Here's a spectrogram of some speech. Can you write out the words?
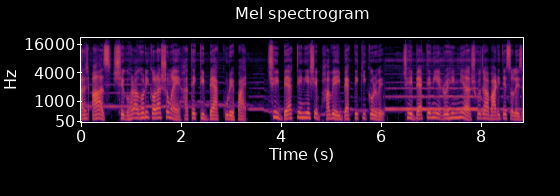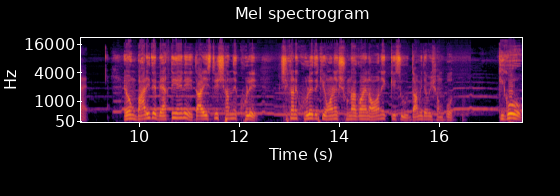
আর আজ সে ঘোরাঘুরি করার সময় হাতে একটি ব্যাগ কুড়ে পায়। সেই ব্যাগটি নিয়ে সে ভাবে এই ব্যাগটি কি করবে। সেই ব্যাগটি নিয়ে রহিম মিয়া সোজা বাড়িতে চলে যায়। এবং বাড়িতে ব্যাগটি এনে তার স্ত্রীর সামনে খুলে, সেখানে খুলে দেখি অনেক সোনা গয়না, অনেক কিছু, দামি দামি সম্পদ। কি গো?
